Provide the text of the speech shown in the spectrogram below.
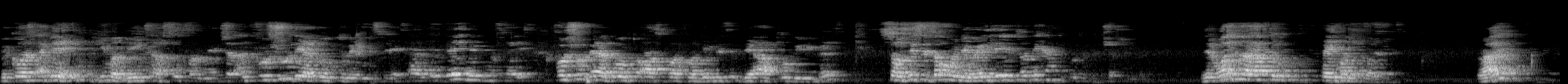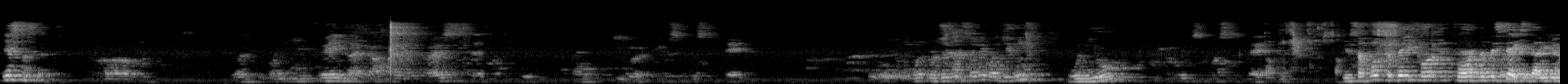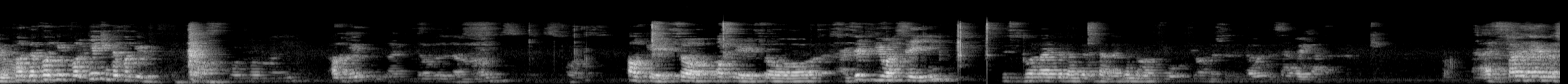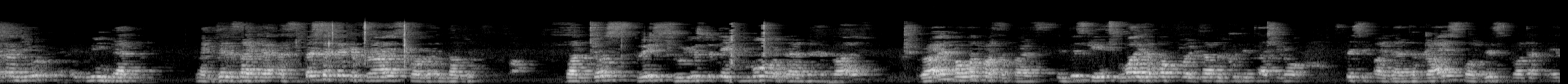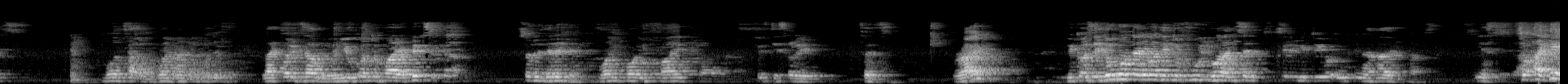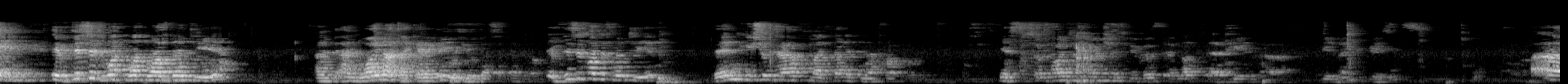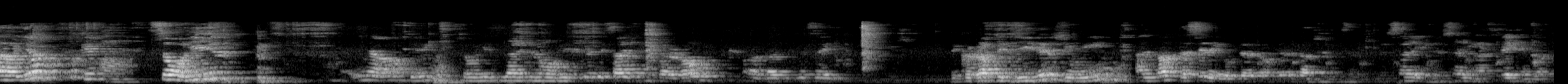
Because again, human beings are sinful in nature, and for sure they are going to make mistakes. And if they make mistakes, for sure they are going to ask for forgiveness if they are true believers. So this is the only way. They, so they have to go to the church. Then why do I have to pay money for it? Right? Yes, Mister. Um, when, when you pay like a higher price than what you and you were you were supposed to pay. What, what? Sorry, what do you mean? When you You were supposed to pay. you're supposed to pay for for the mistakes that you for the forgive, for giving the forgiveness. For more money. Okay. Like double the amount. Okay, so okay, so as if you are saying, this is what I could understand. I don't know if you, if you understood it the same way. As far as I understand you, it means that like there is like a, a specific price for the indulgence, but those priests who used to take more than the price, right? But what was the price? In this case, why the Pope, for example, couldn't like you know specify that the price for this product is one thousand, one hundred, whatever. Like for example, when you go to buy a Pepsi so there's written 1.5 uh, 50 sorry cents, right? Because they don't want anybody to fool you and sell, it to you in, in a higher price. Yes. So again, if this is what, what was meant here, and, and why not? I can agree with you. That's If this is what is meant here, then he should have like done it in upfront. Yes. So of merchants because they're not uh, real, uh, real like priests. Uh, yeah. Okay. So here, yeah, okay. So he's like, you know, he's criticizing the wrong, uh, that we say, the corrupted leaders, you mean, and not the selling of the of the indulgence itself. They're saying, they're saying that fake and not.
